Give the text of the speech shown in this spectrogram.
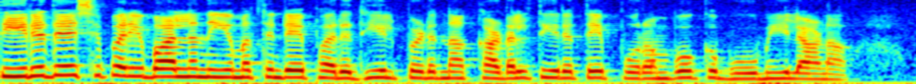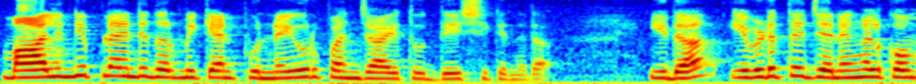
തീരദേശ പരിപാലന നിയമത്തിന്റെ പരിധിയിൽപ്പെടുന്ന കടൽ തീരത്തെ പുറമ്പോക്ക് ഭൂമിയിലാണ് മാലിന്യ പ്ലാന്റ് നിർമ്മിക്കാൻ പുന്നയൂർ പഞ്ചായത്ത് ഉദ്ദേശിക്കുന്നത്. ഇത് ഇവിടുത്തെ ജനങ്ങൾക്കും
